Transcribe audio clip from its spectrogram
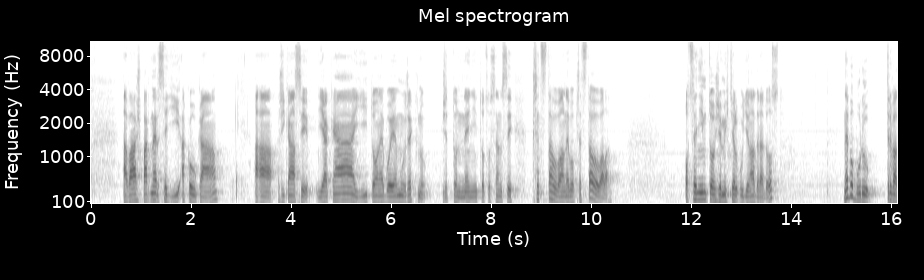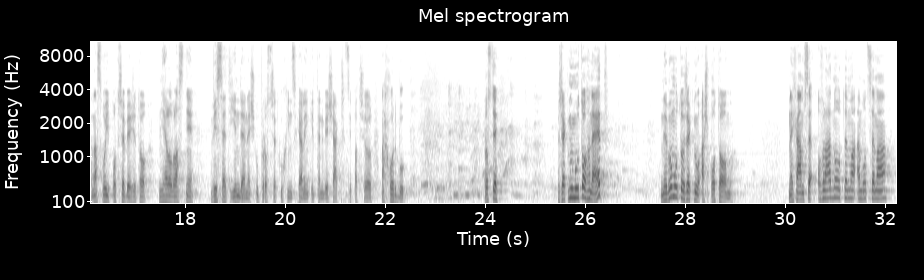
a váš partner sedí a kouká a říká si, jaká jí to nebo jemu řeknu, že to není to, co jsem si představoval nebo představovala. Ocením to, že mi chtěl udělat radost? Nebo budu trvat na svoji potřebě, že to mělo vlastně vyset jinde, než uprostřed kuchyňské linky. Ten věšák přeci patřil na chodbu. Prostě řeknu mu to hned, nebo mu to řeknu až potom. Nechám se ovládnout těma emocema,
